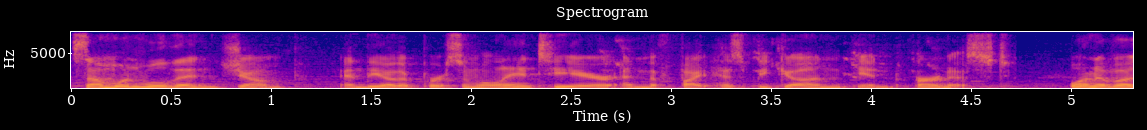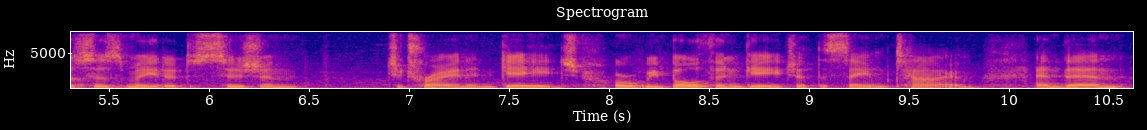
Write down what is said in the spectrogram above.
Someone will then jump, and the other person will anti air, and the fight has begun in earnest. One of us has made a decision to try and engage, or we both engage at the same time, and then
